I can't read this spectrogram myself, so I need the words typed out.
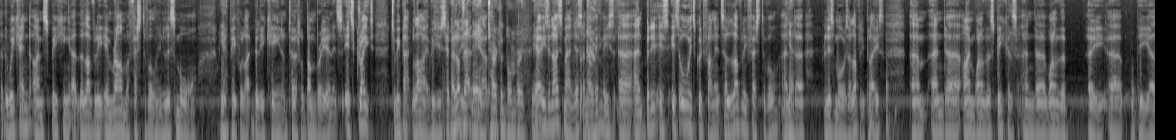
at the weekend I'm speaking at the lovely Immrama Festival in Lismore yeah. with people like Billy Keane and Turtle Bunbury, and it's it's great to be back live, as you said. I love the, that name, yeah, Turtle Bunbury. Yeah. yeah. he's a nice man. Yes, I know him. He's uh, and but it is it's always good fun. It's a lovely festival, and uh, Lismore is a lovely place, um, and uh, I'm one of the speakers and uh, one of the uh, the uh,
